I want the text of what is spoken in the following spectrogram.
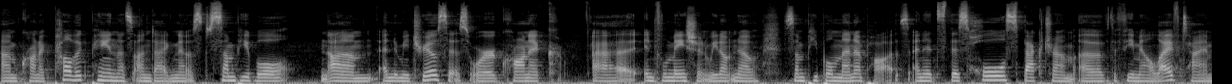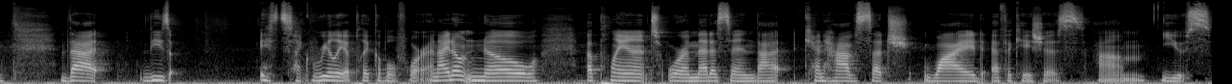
um, chronic pelvic pain that's undiagnosed. Some people, um, endometriosis or chronic uh, inflammation. We don't know. Some people menopause, and it's this whole spectrum of the female lifetime that these it's like really applicable for. And I don't know a plant or a medicine that can have such wide, efficacious um, use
